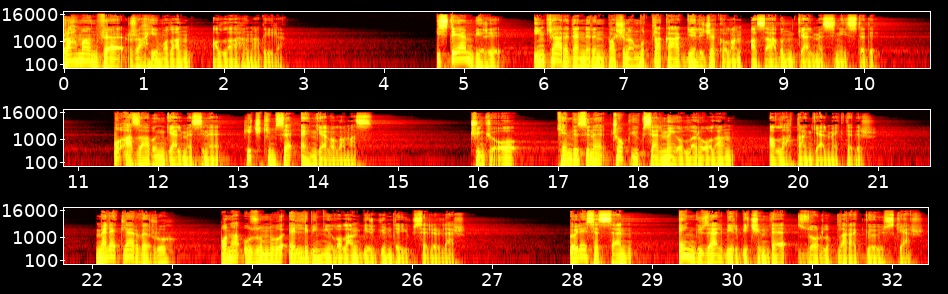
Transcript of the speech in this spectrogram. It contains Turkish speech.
Rahman ve Rahim olan Allah'ın adıyla. İsteyen biri, inkar edenlerin başına mutlaka gelecek olan azabın gelmesini istedi. O azabın gelmesine hiç kimse engel olamaz. Çünkü o, kendisine çok yükselme yolları olan Allah'tan gelmektedir. Melekler ve ruh, ona uzunluğu elli bin yıl olan bir günde yükselirler. Öyleyse sen, en güzel bir biçimde zorluklara göğüs ger.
